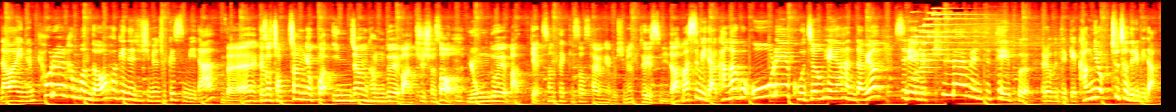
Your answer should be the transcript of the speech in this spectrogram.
나와 있는 표를 한 번 더 확인해 주시면 좋겠습니다. 네, 그래서 접착력과 인장 강도에 맞추셔서 용도에 맞게 선택해서 사용해 보시면 되겠습니다. 맞습니다. 강하고 오래 고정해야 한다면 3M 의 필라멘트 테이프 여러분들께 강력 추천드립니다.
